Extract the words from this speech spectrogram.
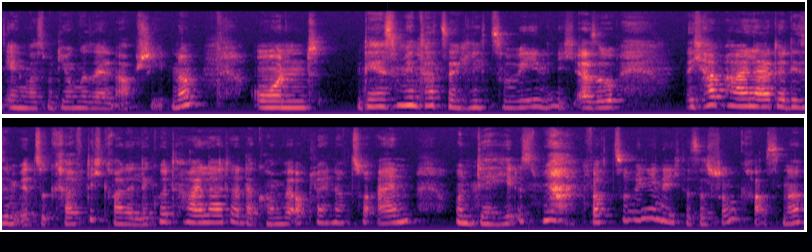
irgendwas mit Junggesellenabschied, ne? Und der ist mir tatsächlich zu wenig. Also ich habe Highlighter, die sind mir zu kräftig, gerade Liquid Highlighter, da kommen wir auch gleich noch zu einem. Und der hier ist mir einfach zu wenig. Das ist schon krass, ne?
